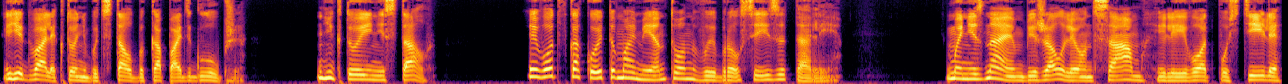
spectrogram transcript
Едва ли кто-нибудь стал бы копать глубже. Никто и не стал. И вот в какой-то момент он выбрался из Италии. Мы не знаем, бежал ли он сам или его отпустили,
